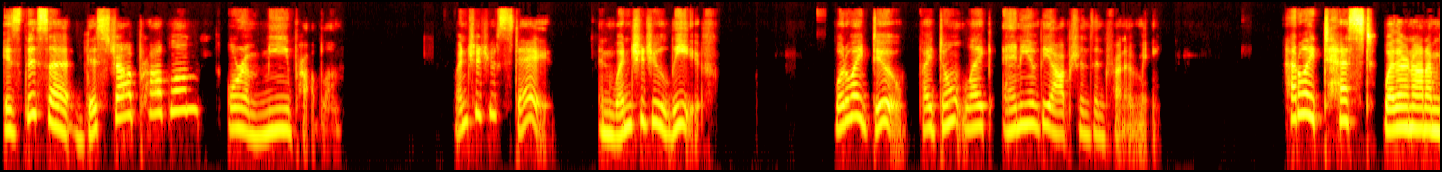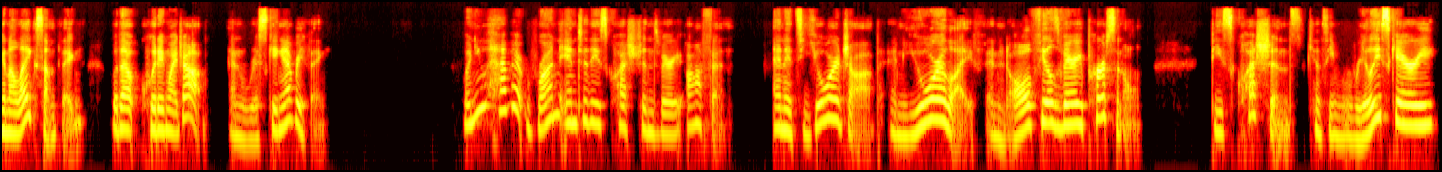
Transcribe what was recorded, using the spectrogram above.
Is this a this job problem or a me problem? When should you stay? And when should you leave? What do I do if I don't like any of the options in front of me? How do I test whether or not I'm going to like something without quitting my job and risking everything? When you haven't run into these questions very often, and it's your job and your life, and it all feels very personal, these questions can seem really scary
